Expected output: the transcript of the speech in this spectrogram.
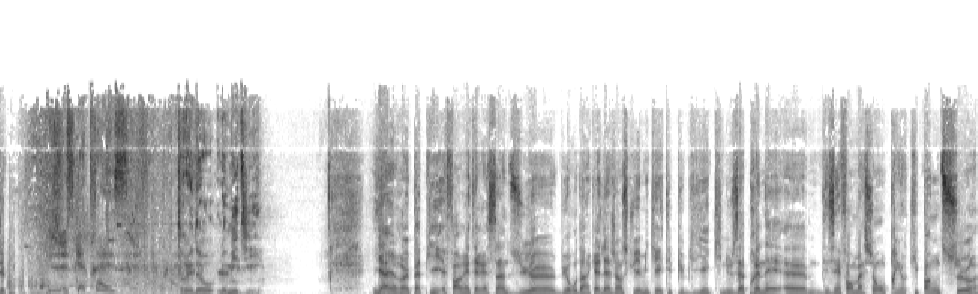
Jusqu'à 13. Trudeau, le midi. Hier, un papier fort intéressant du euh, bureau d'enquête de l'agence QMI qui a été publié, qui nous apprenait euh, des informations préoccupantes sur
